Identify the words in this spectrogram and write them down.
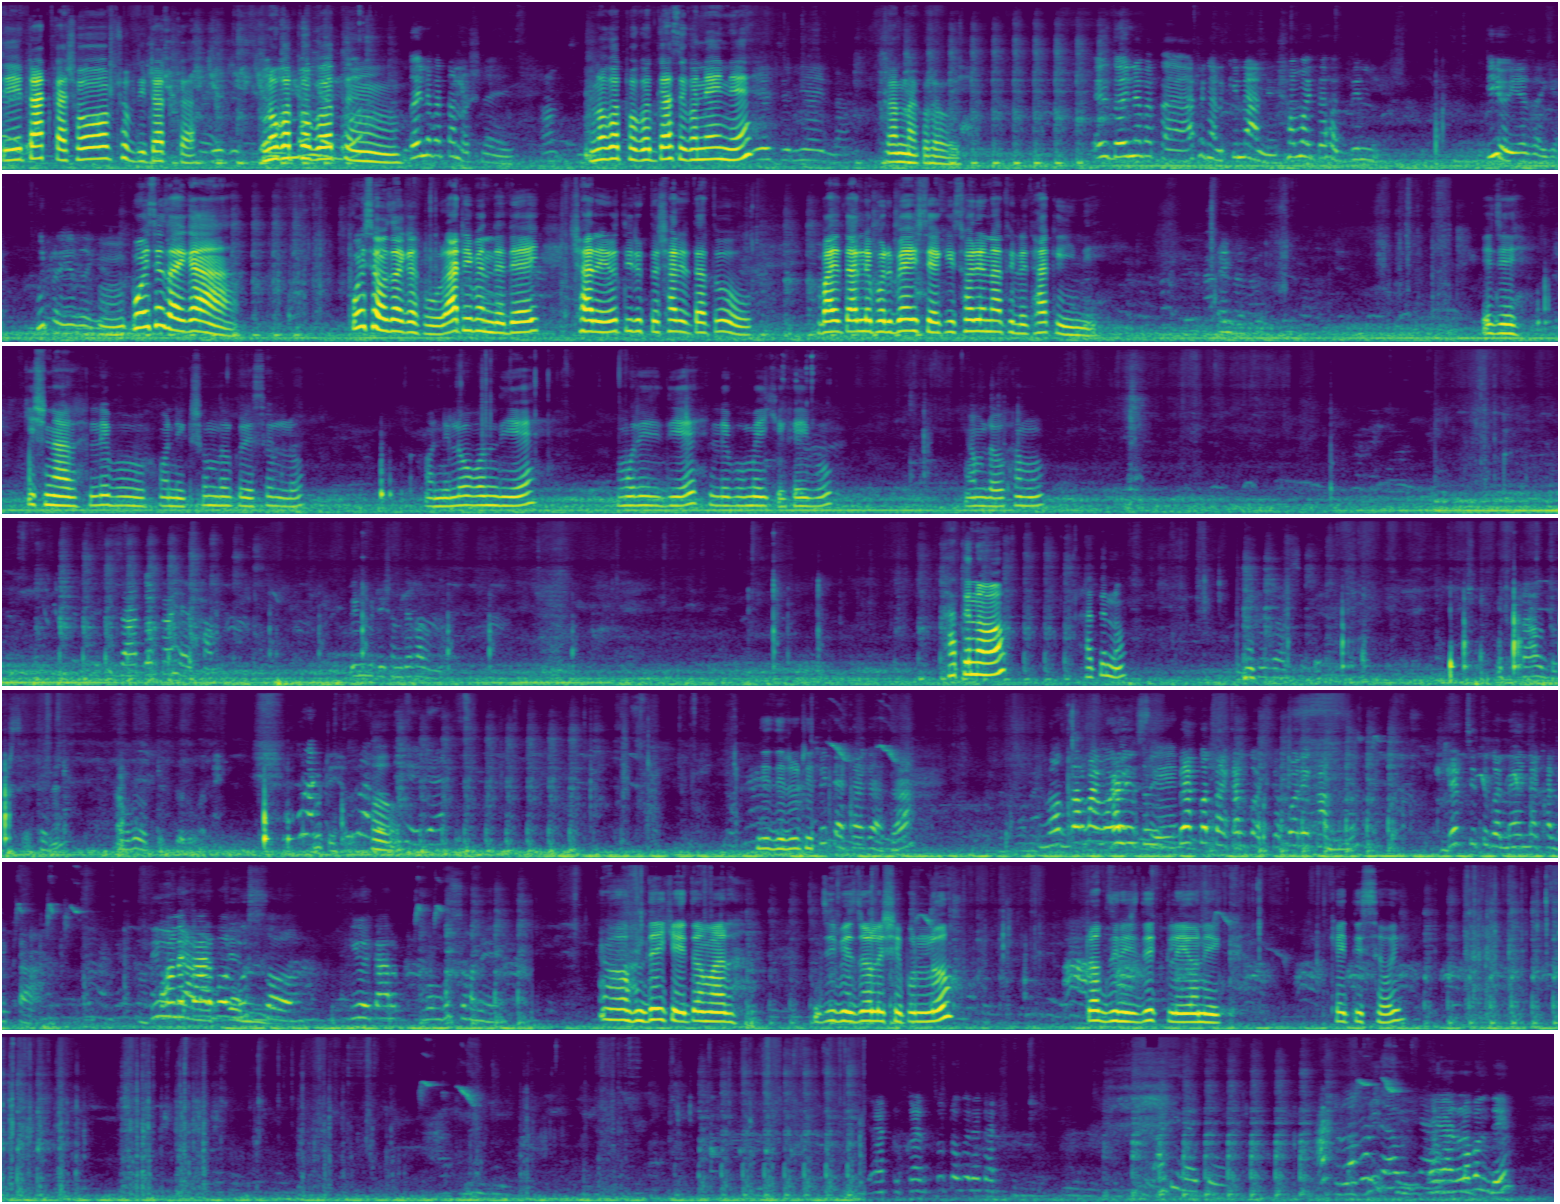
তে টাটকা, সব সবজি টাটকা। নগদ ফগত নগদ ফগত গাছে গনে নে, রান্না করা হয়। পয়সা জায়গা। পয়সাও জায়গা কুর আটি বেঁধে দেয় সারের অতিরিক্ত সারের তা তো। বাড়িতে আনলে পরে বেয়েছে কি সরে না তুলে থাকেই নি এই যে কৃষ্ণার লেবু অনেক সুন্দর করে চলল অনেক লবণ দিয়ে মরিচ দিয়ে লেবু মেখে খাইব। আমরাও খামু। হ্যাঁ ইনভিটেশন দিয়ে পারব না। হাতে ন হাতে ন তাও ধরছে তাই না? একটু ধরবো রুটি দিদি রুটি গাছা। নজর মাই কোথায় কাল পরে দেখছি নেই খালি খা। বুঝছ? কি ওই বুঝছ ও দেখেই তো আমার জিভে জল এসে পড়ল। টক জিনিস দেখলে অনেক। খাইতেছে ওই একটু কাট ছোট করে কাট আটি নাই তো আটু লবণ দাও এই আর লবণ দে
